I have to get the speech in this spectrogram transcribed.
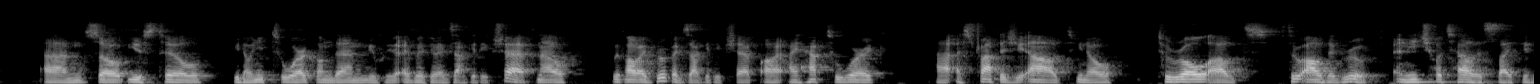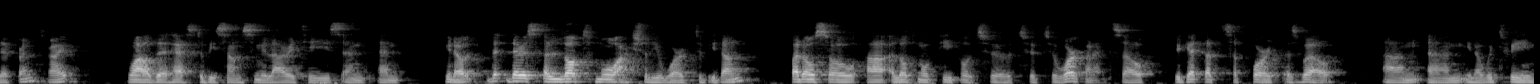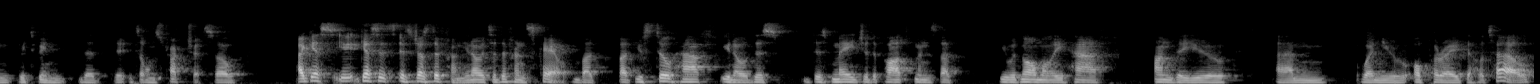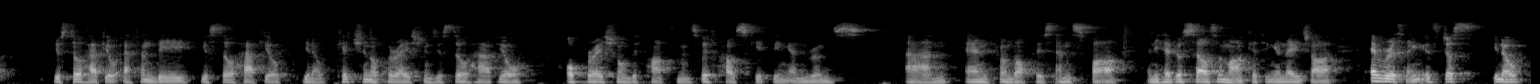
um, so you still you know need to work on them with your, with your executive chef. Now, with our group executive chef, I, I have to work uh, a strategy out, you know, to roll out throughout the group, and each hotel is slightly different, right? While there has to be some similarities, and and you know, th- there's a lot more actually work to be done, but also uh, a lot more people to to to work on it. So you get that support as well um, um, you know, between between the, the, its own structure. So I guess I guess it's it's just different. You know, it's a different scale, but but you still have you know this this major departments that you would normally have under you um, when you operate the hotel. You still have your F&B, you still have your you know kitchen operations, you still have your operational departments with housekeeping and rooms um, and front office and spa, and you have your sales and marketing and HR, everything. It's just, you know,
